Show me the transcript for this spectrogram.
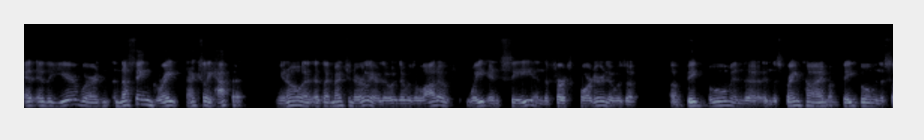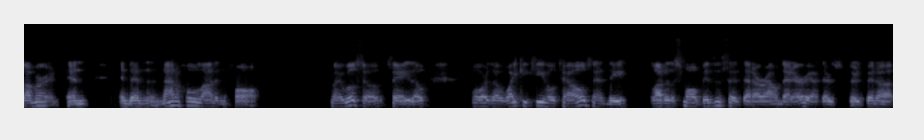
as a year where nothing great actually happened. You know, as I mentioned earlier, there, there was a lot of wait and see in the first quarter. There was a a big boom in the in the springtime, a big boom in the summer, and and, and then not a whole lot in the fall. But I will so say though, for the Waikiki hotels and the a lot of the small businesses that are around that area, there's there's been a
